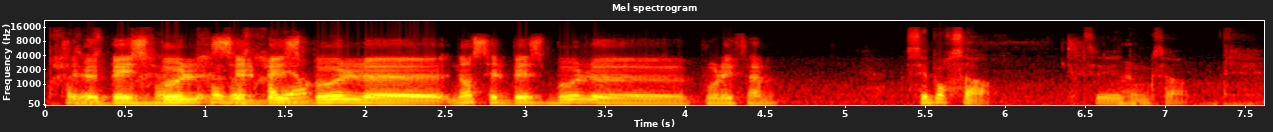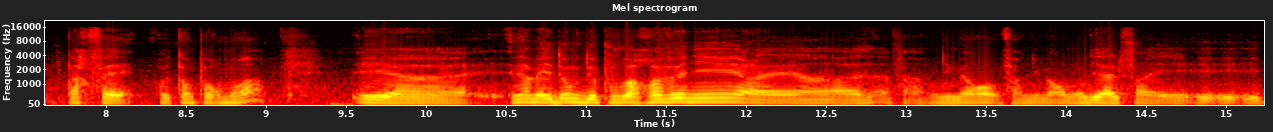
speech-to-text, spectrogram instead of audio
très C'est le baseball, c'est le baseball. euh, non, c'est le baseball euh, pour les femmes. C'est pour ça. C'est Ouais. donc ça. Parfait. Autant pour moi. Et euh, non, mais donc de pouvoir revenir, et un- enfin numéro, enfin numéro mondial, enfin et, et- et-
